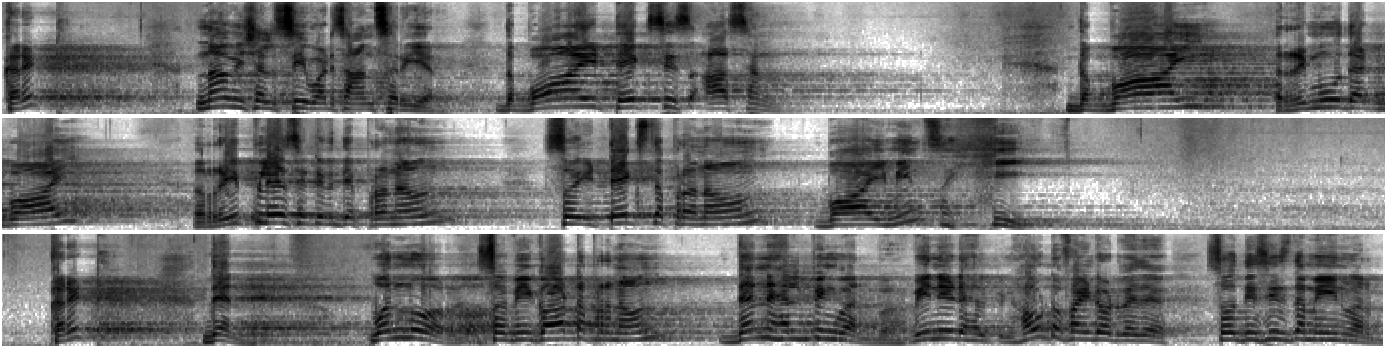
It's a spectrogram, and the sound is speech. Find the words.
Correct? Now we shall see what is answer here. The boy takes his asan. The boy, remove that boy, replace it with the pronoun. So it takes the pronoun boy means he. Correct? Then, one more. So, we got a pronoun, then helping verb. We need helping. How to find out whether? So, this is the main verb.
